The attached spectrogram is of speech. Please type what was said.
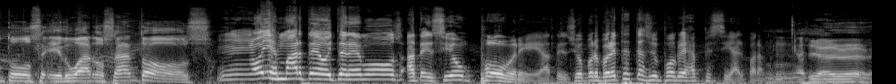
minutos, Eduardo Santos. Mm, Hoy es martes, hoy tenemos atención pobre, atención pobre, pero esta atención pobre es especial para mí. Así, eh,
